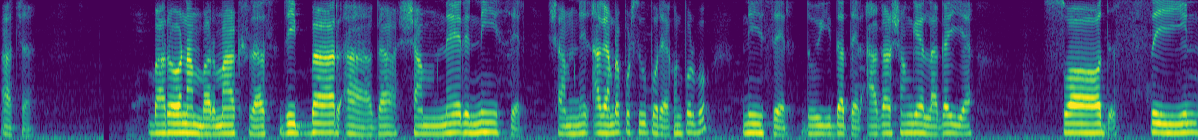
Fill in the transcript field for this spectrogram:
আচ্ছা। বারো নাম্বার মাখরাস জিব্বার আগা, সামনের, নিচের। সামনের আগে আমরা পড়ছি উপরে, এখন পড়ব। নিচের দুই দাঁতের আগার সঙ্গে লাগাইয়া সদ, সিন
